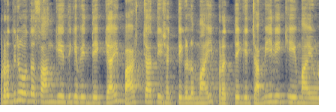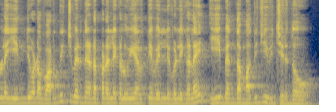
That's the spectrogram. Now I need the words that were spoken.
പ്രതിരോധ സാങ്കേതിക വിദ്യയ്ക്കായി പാശ്ചാത്യ ശക്തികളുമായി പ്രത്യേകിച്ച് അമേരിക്കയുമായുള്ള ഇന്ത്യയുടെ വർദ്ധിച്ചു വരുന്ന ഇടപെടലുകൾ ഉയർത്തിയ വെല്ലുവിളികളെ ഈ ബന്ധം അതിജീവിച്ചിരുന്നു.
